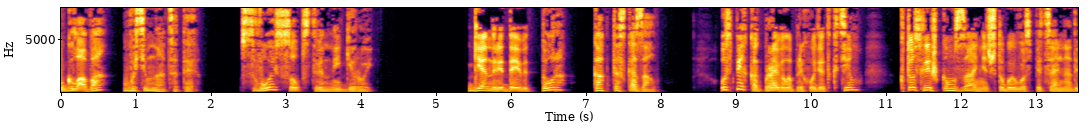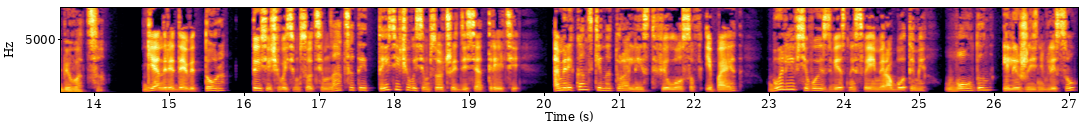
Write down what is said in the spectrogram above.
Глава 18. Свой собственный герой. Генри Дэвид Тора как-то сказал, «Успех, как правило, приходит к тем, кто слишком занят, чтобы его специально добиваться». Генри Дэвид Тора, 1817-1863, американский натуралист, философ и поэт, более всего известный своими работами «Уолден» или «Жизнь в лесу»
